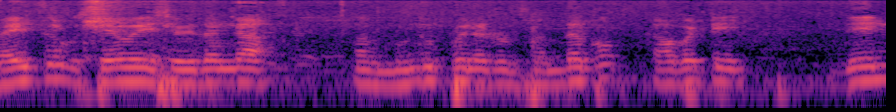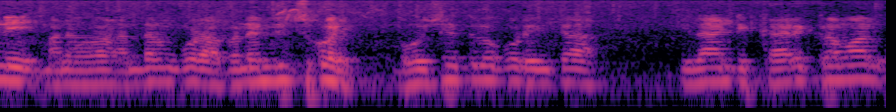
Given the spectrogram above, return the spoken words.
రైతులకు సేవ చేసే విధంగా మనం ముందుకు పోయినటువంటి సందర్భం. కాబట్టి దీన్ని మనం అందరం కూడా అభినందించుకొని భవిష్యత్తులో కూడా ఇంకా ఇలాంటి కార్యక్రమాలు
